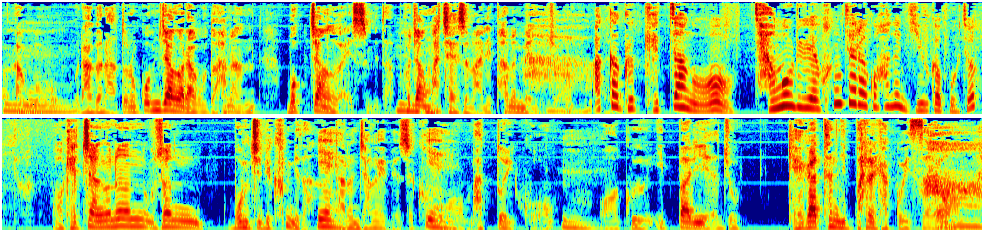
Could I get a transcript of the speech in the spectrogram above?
라고 음. 라거나 또는 꼼장어라고도 하는 먹장어가 있습니다. 음. 포장마차에서 많이 파는 메뉴죠. 아, 아까 그 갯장어 장어류의 황제라고 하는 이유가 뭐죠? 어, 갯장어는 우선 몸집이 큽니다. 예. 다른 장어에 비해서 크고 예. 맛도 있고 음. 어, 그 이빨이 아주 개 같은 이빨을 갖고 있어요. 아.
